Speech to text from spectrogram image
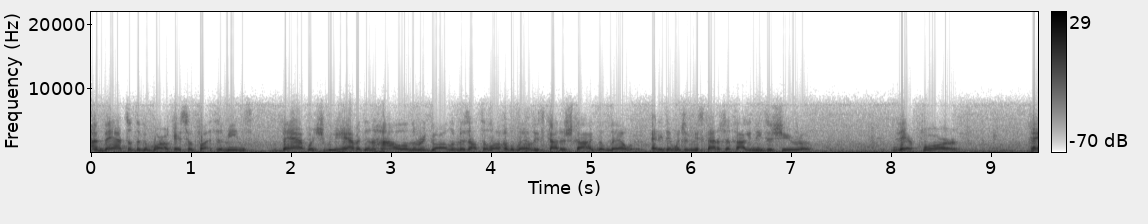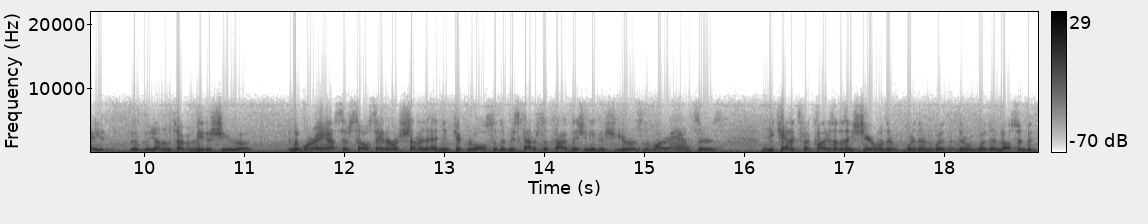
and that's what the Gemara, okay, so it means that which we have it in Howell, and the regalim is Altalach of Leil Iskadish Chag, the Leil, anything which is Miskadish Chag needs a Shira. Therefore, pay, the, Yom Tovim need a Shira. And the more asks if so, say to Rosh Hashanah and Yom Kippur also, the Miskadish Chag, they should need a Shira. So the more answers, you can't expect Klai to say Shira when they're, when they're, when they're, when they're nothing but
